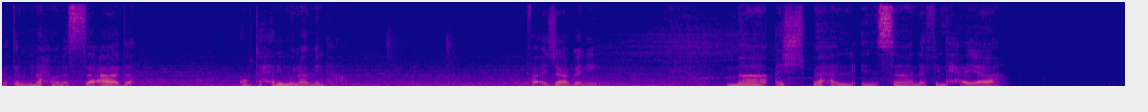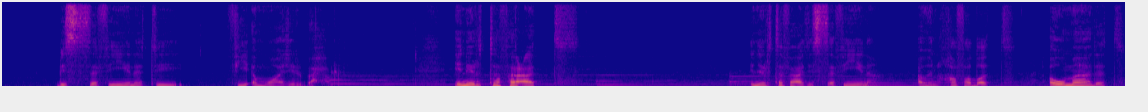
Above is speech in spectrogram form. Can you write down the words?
فتمنحنا السعادة أو تحرمنا منها. فأجابني ما أشبه الإنسان في الحياة بالسفينة في أمواج البحر. إن ارتفعت إن ارتفعت السفينة أو انخفضت أو مادت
